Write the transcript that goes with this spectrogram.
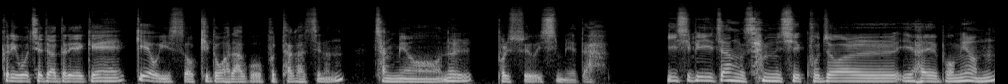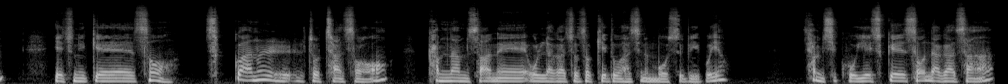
그리고 제자들에게 깨어 있어 기도하라고 부탁하시는 장면을 볼 수 있습니다. 22장 39절 이하에 보면 예수님께서 습관을 쫓아서 감남산에 올라가셔서 기도하시는 모습이고요. 39 예수께서 나가사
